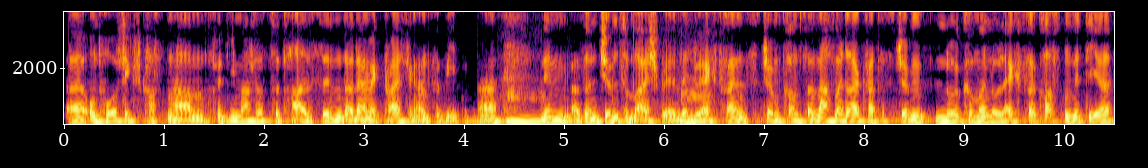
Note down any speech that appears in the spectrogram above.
äh, und hohe Fixkosten haben. Für die macht es total Sinn, Dynamic Pricing anzubieten. Ja? Mhm. Nimm also ein Gym zum Beispiel. Wenn du mhm. extra ins Gym kommst am Nachmittag, hat das Gym 0,0 extra Kosten mit dir.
